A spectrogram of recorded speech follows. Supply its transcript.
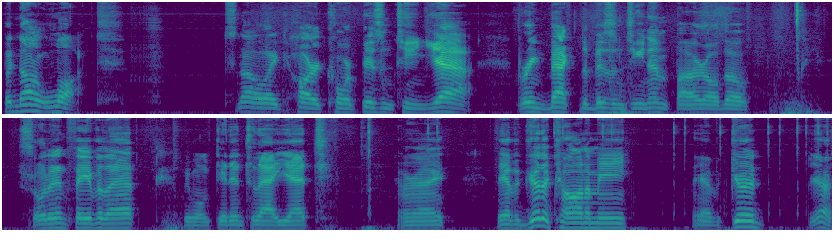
but not a lot. It's not like hardcore Byzantine, yeah, bring back the Byzantine Empire, although sort of in favor of that. We won't get into that yet. Alright. They have a good economy. They have a good, yeah,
